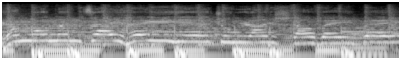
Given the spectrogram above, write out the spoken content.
让我们在黑夜中燃烧，baby。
